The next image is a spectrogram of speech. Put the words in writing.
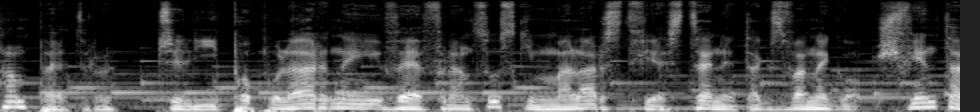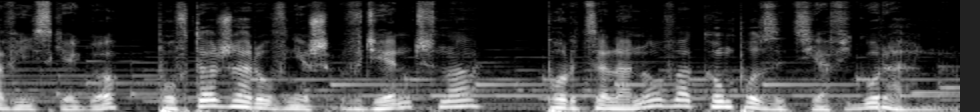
champêtre, czyli popularnej we francuskim malarstwie sceny tzw. Tak święta wiejskiego, powtarza również wdzięczna, porcelanowa kompozycja figuralna.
